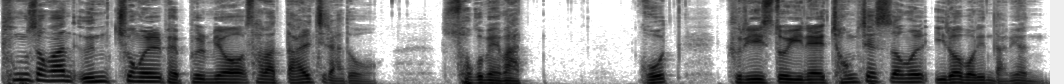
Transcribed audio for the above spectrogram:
풍성한 은총을 베풀며 살았다 할지라도 소금의 맛, 곧 그리스도인의 정체성을 잃어버린다면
